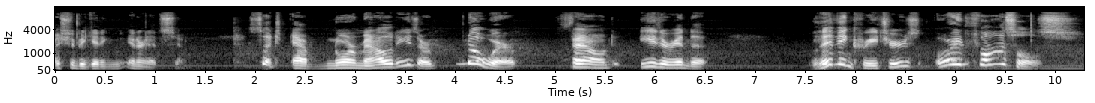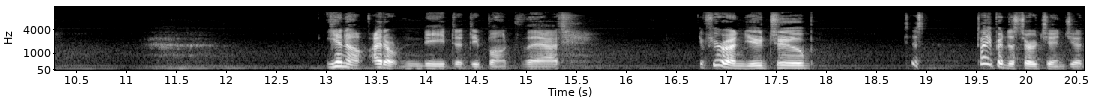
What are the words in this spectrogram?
I should be getting internet soon. Such abnormalities are nowhere found either in the living creatures or in fossils. You know, I don't need to debunk that. If you're on YouTube, just type in the search engine.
